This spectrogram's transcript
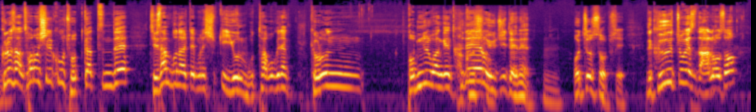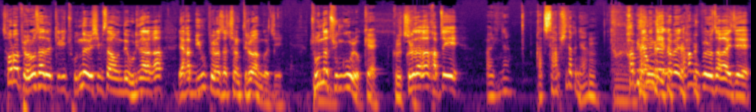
그런 상 서로 싫고 좆 같은데 재산 분할 때문에 쉽게 이혼을 못하고 그냥 결혼 법률 관계는 그대로 유지되는 어쩔 수 없이. 근데 그쪽에서 나눠서 서로 변호사들끼리 존나 열심히 싸우는데 우리나라가 약간 미국 변호사처럼 들어간 거지. 존나 중국을 욕해. 그렇지. 그러다가 갑자기 아 그냥 같이 삽시다 그냥. 합의 했는데 성립. 그러면 한국 변호사가 이제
